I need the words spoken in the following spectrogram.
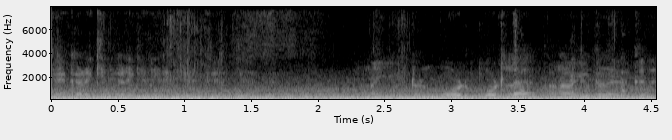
ஓகே கிடைக்குது கிடைக்குது இருக்கு இருக்கு இருக்கு ஆனால் யூட்டன் போர்டு போடல ஆனால் யூட்டன் இருக்குது.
